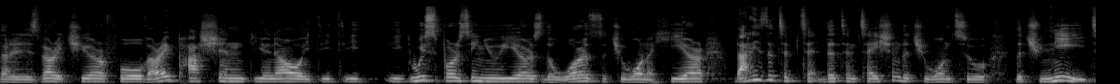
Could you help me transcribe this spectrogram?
that it is very cheerful very passionate you know it, it, it it whispers in your ears the words that you want to hear. That is the, tempt- the temptation that you want to that you need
